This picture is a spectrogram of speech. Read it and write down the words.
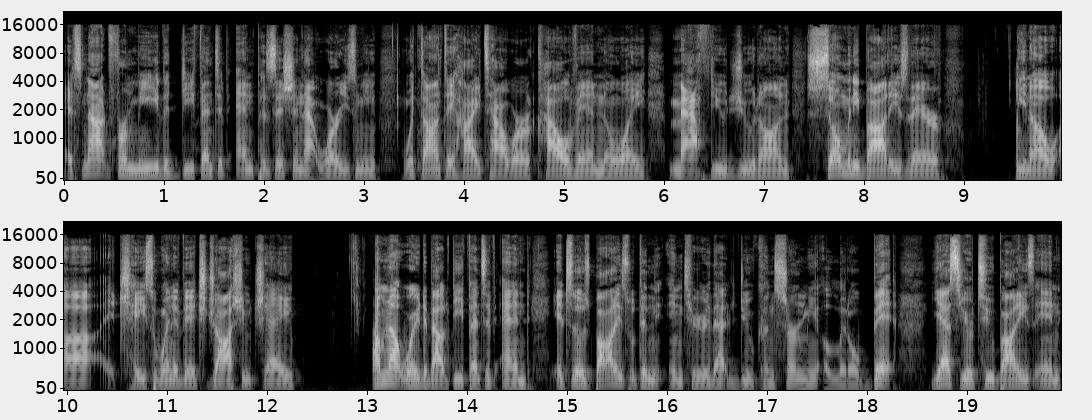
It's not for me the defensive end position that worries me. With Dont'a Hightower, Kyle Van Noy, Matthew Judon, so many bodies there. You know, uh, Chase Winovich, Josh Uche, I'm not worried about defensive end. It's those bodies within the interior that do concern me a little bit. Yes, your two bodies in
